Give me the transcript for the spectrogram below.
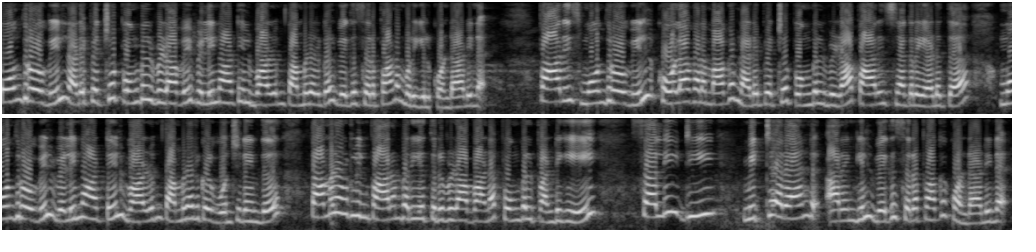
மோந்த்ரோவில் நடைபெற்ற பொங்கல் விழாவை வெளிநாட்டில் வாழும் தமிழர்கள் வெகு சிறப்பான முறையில் கொண்டாடினர். பாரிஸ் மோந்த்ரோவில் கோலாகலமாக நடைபெற்ற பொங்கல் விழா பாரிஸ் நகரை அடுத்த மோந்த்ரோவில் வெளிநாட்டில் வாழும் தமிழர்கள் ஒன்றிணைந்து தமிழர்களின் பாரம்பரிய திருவிழாவான பொங்கல் பண்டிகையை சலி டி மிட்டராண்ட் அரங்கில் வெகு சிறப்பாக கொண்டாடினர்.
